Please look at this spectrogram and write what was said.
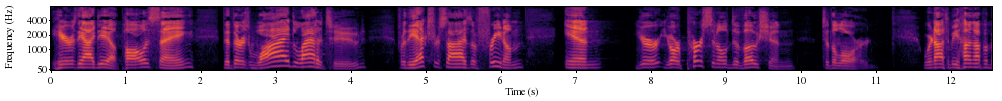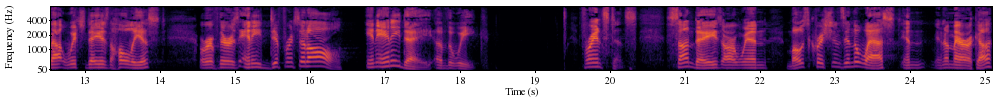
here's the idea. Paul is saying that there's wide latitude for the exercise of freedom in your, your personal devotion to the Lord. We're not to be hung up about which day is the holiest or if there is any difference at all in any day of the week. For instance, Sundays are when most Christians in the West, in, in America,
